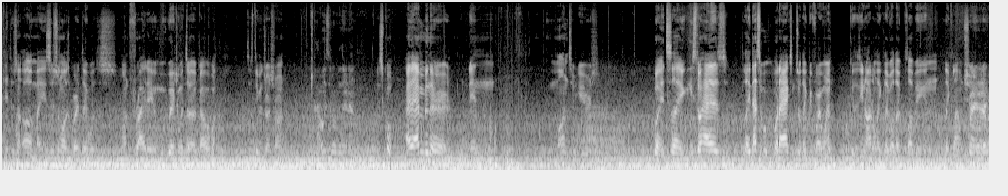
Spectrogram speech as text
I did do some. Oh, my sister-in-law's birthday was on Friday. We actually went to Caoba, to Steven's restaurant. How is it over there now? It's cool. I I haven't been there in months or years, but it's like he still has like that's what I asked him to like before I went because you know I don't like like all the clubbing and like lounge shit Right, or whatever.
